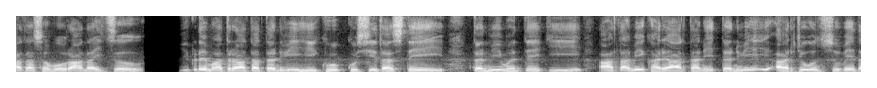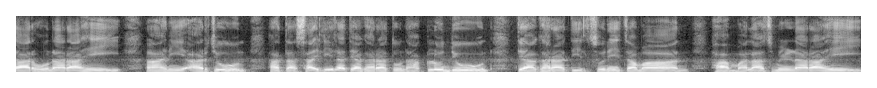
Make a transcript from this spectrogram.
दादासमोर आणायचं. इकडे मात्र आता तन्वी ही खूप खुशीत असते. तन्वी म्हणते की आता मी खऱ्या अर्थाने तन्वी अर्जुन सुभेदार होणार आहे. आणि अर्जुन आता सायलीला त्या घरातून हाकलून देऊन त्या घरातील सुनेचा मान हा मलाच मिळणार आहे.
